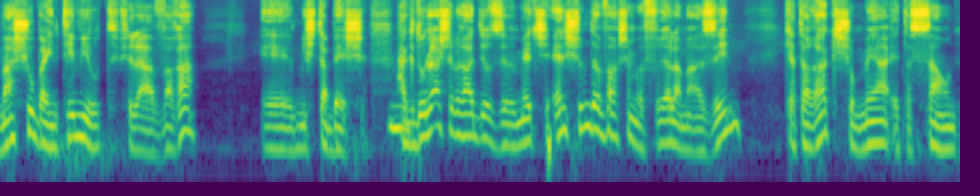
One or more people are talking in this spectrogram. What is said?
משהו באינטימיות של ההעברה אה, משתבש. Mm. הגדולה של רדיו זה באמת שאין שום דבר שמפריע למאזין, כי אתה רק שומע את הסאונד,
